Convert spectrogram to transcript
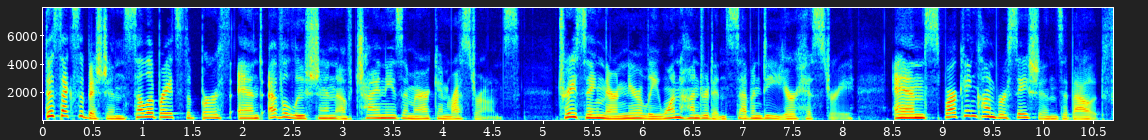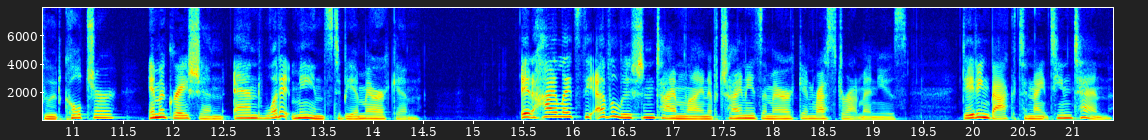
This exhibition celebrates the birth and evolution of Chinese American restaurants, tracing their nearly 170 year history and sparking conversations about food culture, immigration, and what it means to be American. It highlights the evolution timeline of Chinese American restaurant menus, dating back to 1910,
